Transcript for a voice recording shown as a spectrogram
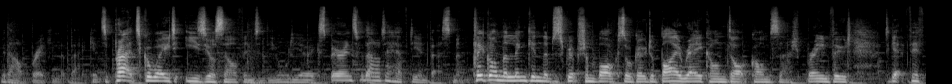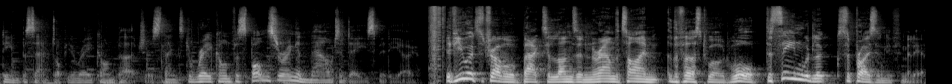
without breaking the bank. It's a practical way to ease yourself into the audio experience without a hefty investment. Click on the link in the description box or go to buyraycon.com slash brainfood to get 15% off your Raycon purchase. Thanks to Raycon for sponsoring and now today's video. If you were to travel back to London around the time of the First World War, the scene would look surprisingly familiar.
